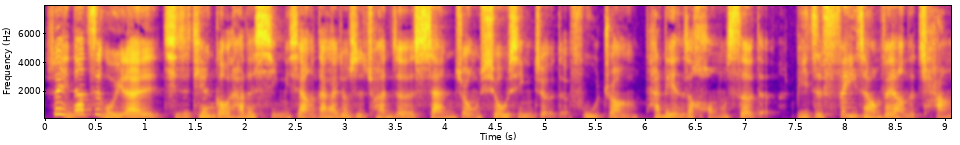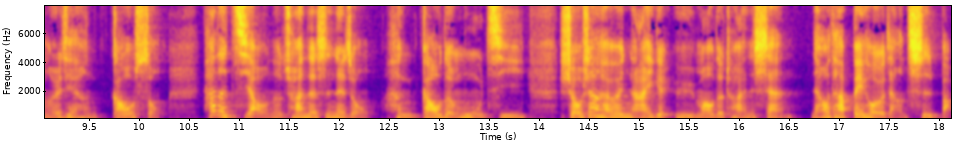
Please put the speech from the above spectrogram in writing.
所以，那自古以来，其实天狗它的形象大概就是穿着山中修行者的服装，它脸是红色的，鼻子非常非常的长，而且很高耸。它的脚呢，穿的是那种很高的木屐，手上还会拿一个羽毛的团扇，然后它背后有长翅膀。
